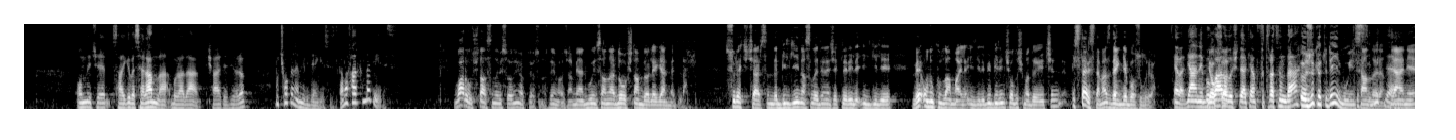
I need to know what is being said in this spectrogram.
Onun için saygı ve selamla buradan işaret ediyorum. Bu çok önemli bir dengesizlik ama farkında değiliz. Varoluşta aslında bir sorun yok diyorsunuz değil mi hocam? Yani bu insanlar doğuştan böyle gelmediler. Süreç içerisinde bilgiyi nasıl edinecekleriyle ilgili ve onu kullanmayla ilgili bir bilinç oluşmadığı için ister istemez denge bozuluyor. Evet yani bu Yoksa- varoluş derken fıtratında Özü kötü değil bu insanların. Kesinlikle. Yani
